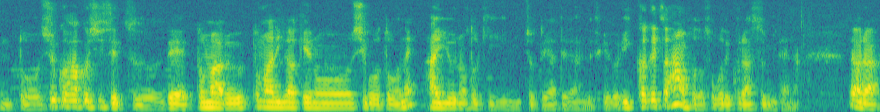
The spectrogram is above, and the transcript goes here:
うん、と宿泊施設で泊まる泊まりがけの仕事をね俳優の時にちょっとやってたんですけど1ヶ月半ほどそこで暮らすみたいな。だから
